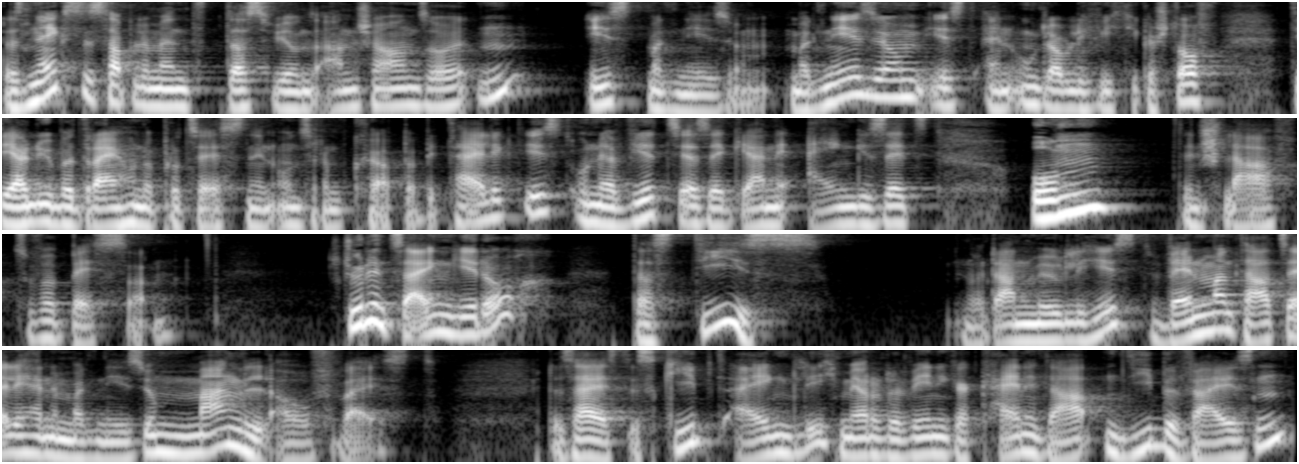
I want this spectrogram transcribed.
Das nächste Supplement, das wir uns anschauen sollten, ist Magnesium. Magnesium ist ein unglaublich wichtiger Stoff, der an über 300 Prozessen in unserem Körper beteiligt ist und er wird sehr, sehr gerne eingesetzt, um den Schlaf zu verbessern. Studien zeigen jedoch, dass dies nur dann möglich ist, wenn man tatsächlich einen Magnesiummangel aufweist. Das heißt, es gibt eigentlich mehr oder weniger keine Daten, die beweisen,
